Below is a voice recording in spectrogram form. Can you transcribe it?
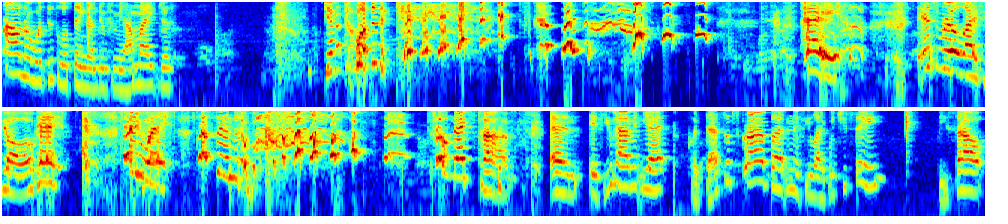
I don't know what this little thing gonna do for me. I might just give it to one of the kids. hey, it's real life, y'all, okay? Anyway, that's the end of the. Till next time. And if you haven't yet, Click that subscribe button if you like what you see. Peace out.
